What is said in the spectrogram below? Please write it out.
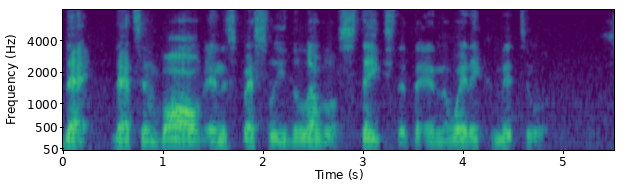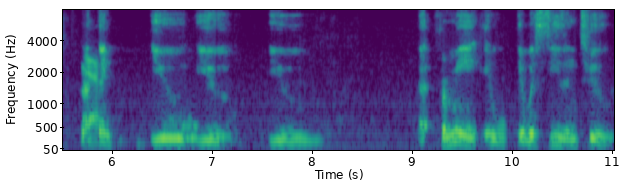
that that's involved, and especially the level of stakes that the, and the way they commit to it. I think you you you uh, for me it, it was season two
